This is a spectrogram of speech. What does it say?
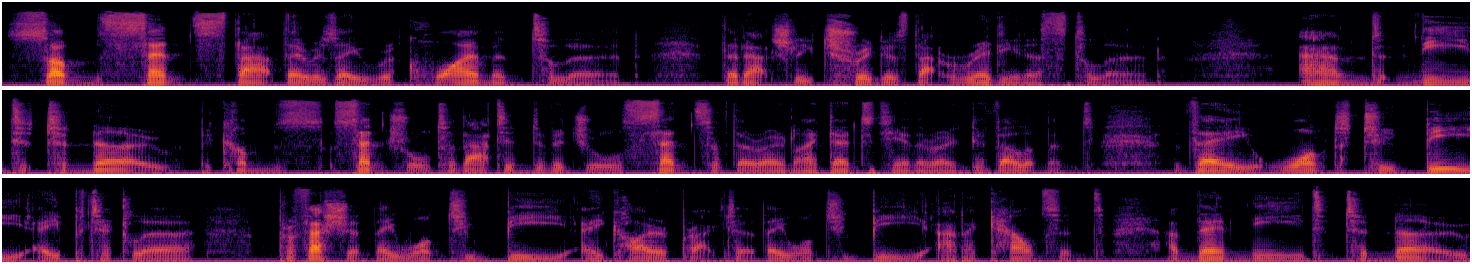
some sense that there is a requirement to learn that actually triggers that readiness to learn. And need to know becomes central to that individual's sense of their own identity and their own development. They want to be a particular profession. They want to be a chiropractor. They want to be an accountant. And their need to know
